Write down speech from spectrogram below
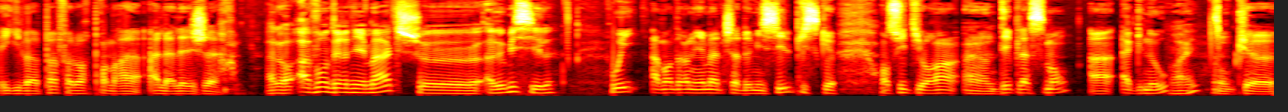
et qu'il va pas falloir prendre à, à la légère. Alors avant dernier match euh, à domicile. Oui, avant-dernier match à domicile, puisque ensuite il y aura un déplacement à Agno. Ouais. Donc euh,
